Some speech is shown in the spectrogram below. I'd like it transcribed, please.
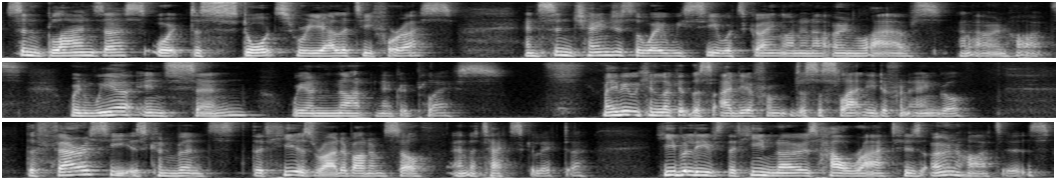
Sin blinds us or it distorts reality for us. And sin changes the way we see what's going on in our own lives and our own hearts. When we are in sin, we are not in a good place. Maybe we can look at this idea from just a slightly different angle. The Pharisee is convinced that he is right about himself and the tax collector. He believes that he knows how right his own heart is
